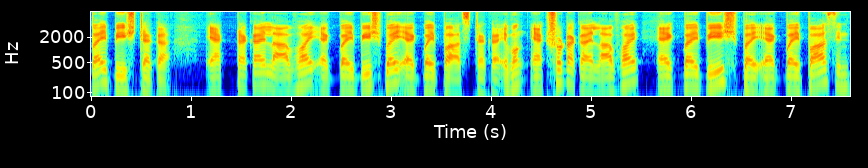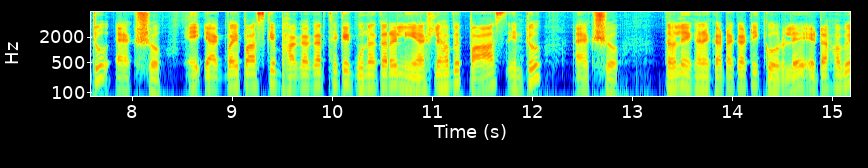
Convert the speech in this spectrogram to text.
বাই বিশ টাকা। এক টাকায় লাভ হয় এক বাই বিশ বাই এক বাই পাঁচ টাকা এবং একশো টাকায় লাভ হয় এক বাই বিশ বাই এক বাই পাঁচ ইন্টু একশো। এই এক বাই পাঁচকে ভাগাকার থেকে গুণাকারে নিয়ে আসলে হবে পাঁচ ইন্টু একশো। তাহলে এখানে কাটাকাটি করলে এটা হবে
